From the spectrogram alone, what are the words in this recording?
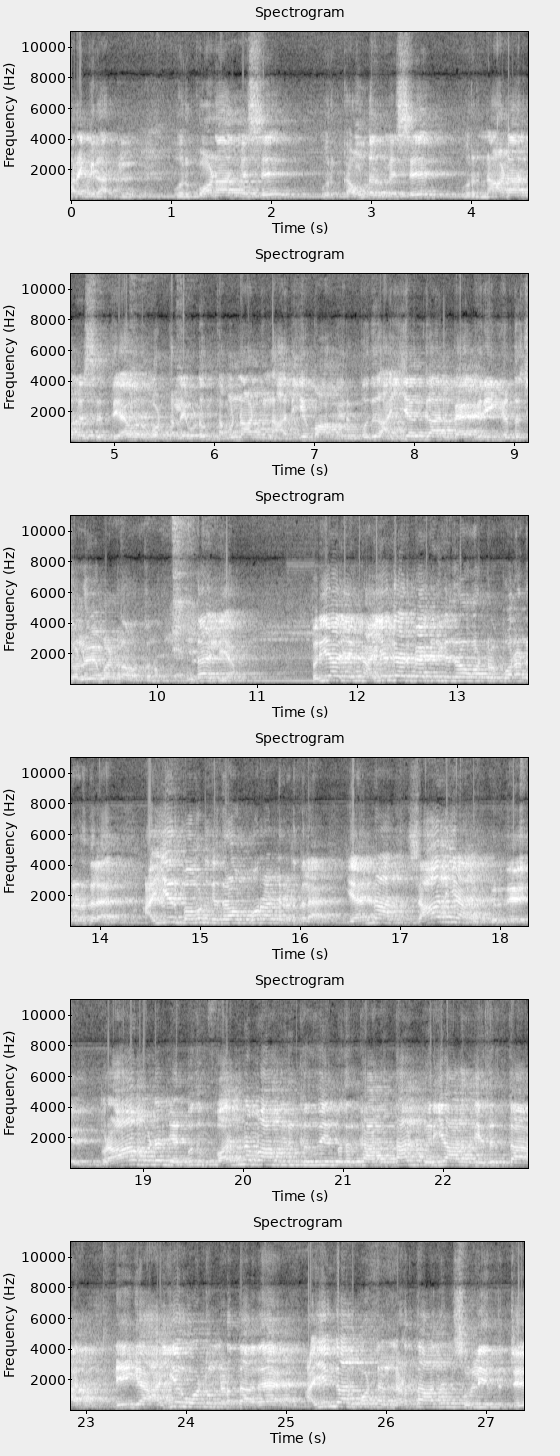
மறைக்கிறார்கள். ஒரு கோனார் மெஸ்ஸு ஒரு கவுண்டர் மெஸ்ஸு ஒரு நாடார் மெஸ் தேவர் ஹோட்டலை விடும் தமிழ்நாட்டில் அதிகமாக இருப்பது ஐயங்கார் பேக்கரிங்கிறத சொல்லவே மாட்டேன் ஒருத்தனும். உண்டா இல்லையா? பெரியார் இயக்கம் ஐயங்கார் பேக்கரிக்கு எதிராக ஓட்ட போராட்டம் நடத்தல? ஐயர் பவனுக்கு எதிராக போராட்டம் நடத்தல? ஏன்னா அது ஜாதியாக இருக்கிறது. பிராமணன் என்பது வர்ணமாக இருக்கிறது என்பதற்காகத்தான் பெரியார் அதை எதிர்த்தார். நீங்க ஐயர் ஹோட்டல் நடத்தாத ஐயங்கார் ஹோட்டல் நடத்தாதுன்னு சொல்லி இருந்துட்டு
